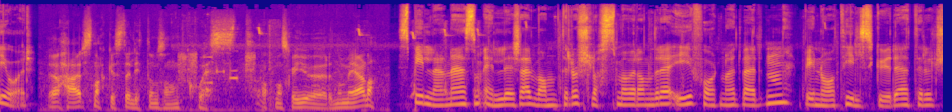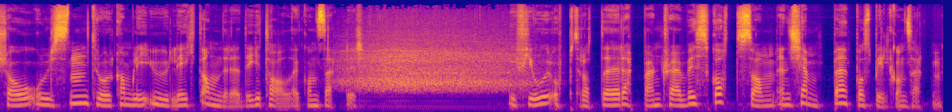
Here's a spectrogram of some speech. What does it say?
i år. Her snakkes det litt om sånn Quest, at man skal gjøre noe mer. da. Spillerne som ellers er vant til å slåss med hverandre i Fortnite-verden, blir nå tilskuere til et show Olsen tror kan bli ulikt andre digitale konserter. I fjor opptrådte rapperen Travis Scott som en kjempe på spillkonserten.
